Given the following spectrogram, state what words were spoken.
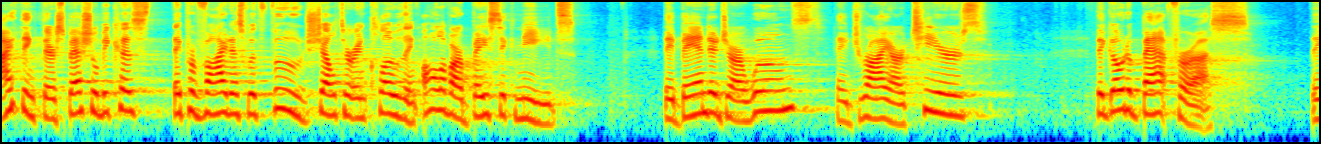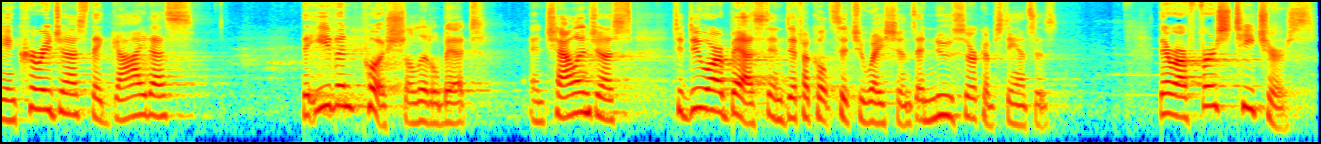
I think they're special because they provide us with food, shelter, and clothing, all of our basic needs. They bandage our wounds, they dry our tears, they go to bat for us, they encourage us, they guide us, they even push a little bit and challenge us to do our best in difficult situations and new circumstances. They're our first teachers,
